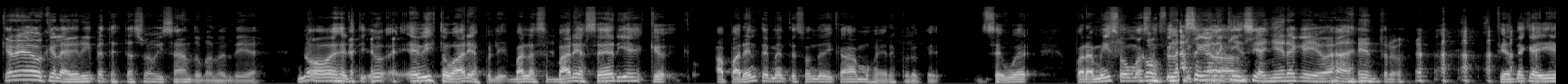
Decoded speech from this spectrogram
Creo que la gripe te está suavizando, Manuel Díaz. No, es el tío. He visto varias, varias, varias series que aparentemente son dedicadas a mujeres, pero que se para mí son más Complacen a la quinceañera que llevas adentro. Fíjate que ahí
